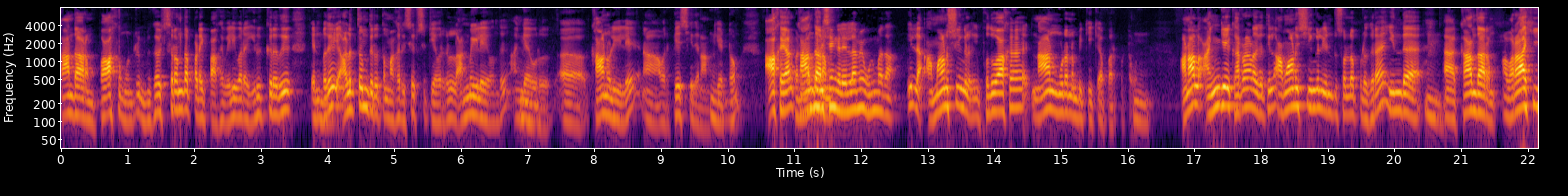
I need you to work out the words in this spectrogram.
காந்தாரம் பாகம் ஒன்று மிக சிறந்த படைப்பாக வெளிவர இருக்கிறது என்பதை அழுத்தம் திருத்தமாக ரிஷப் சிட்டி அவர்கள் அண்மையிலே வந்து அங்கே ஒரு ஆஹ், காணொளியிலே நான் அவர் பேசியதை நாம் கேட்டோம். ஆகையால் காந்தாரம் விஷயங்கள் எல்லாமே உண்மைதான். இல்லை அமானுஷ்யங்கள் பொதுவாக நான் மூட நம்பிக்கைக்கு அப்பாற்பட்டவன். ஆனால் அங்கே கர்நாடகத்தில் அமானுஷ்யங்கள் என்று சொல்லப்படுகிற இந்த காந்தாரம் வராகி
